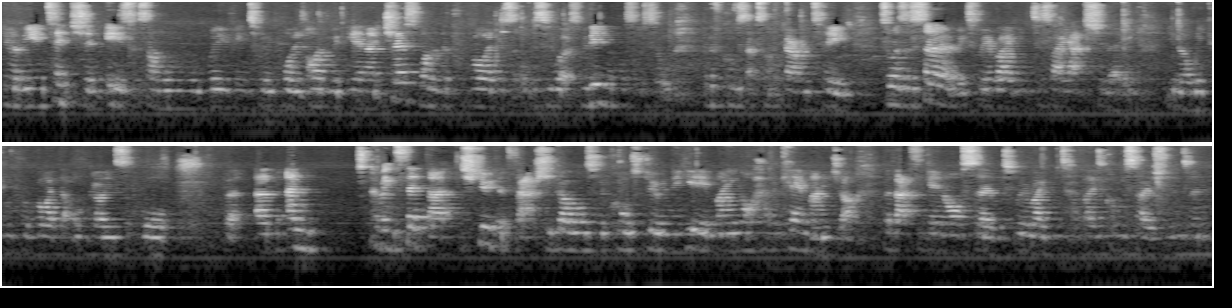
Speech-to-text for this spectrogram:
you know, the intention is that someone will move into employment either with the NHS, one of the providers that obviously works within the hospital, but of course that's not guaranteed. So as a service, we're able to say actually, you know, we can provide that ongoing support. But um, and Having said that, the students that actually go onto the course during the year may not have a care manager, but that's again our service. We're able to have those conversations and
